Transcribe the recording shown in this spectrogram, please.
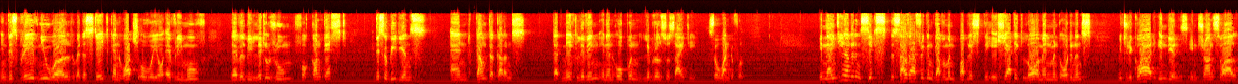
In this brave new world where the state can watch over your every move, there will be little room for contest, disobedience, and countercurrents that make living in an open liberal society so wonderful. In 1906, the South African government published the Asiatic Law Amendment Ordinance, which required Indians in Transvaal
